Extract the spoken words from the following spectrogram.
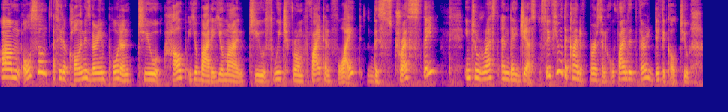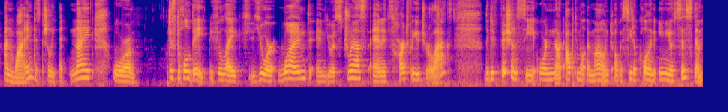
Um, also, acetylcholine is very important to help your body, your mind to switch from fight and flight, the stress state, into rest and digest. So if you're the kind of person who finds it very difficult to unwind, especially at night or just the whole day, you feel like you're wind and you're stressed and it's hard for you to relax, the deficiency or not optimal amount of acetylcholine in your system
